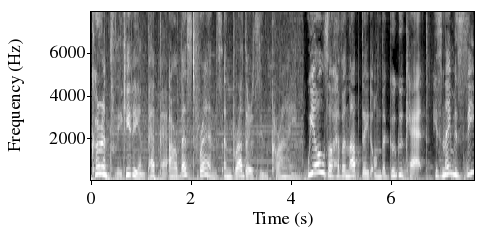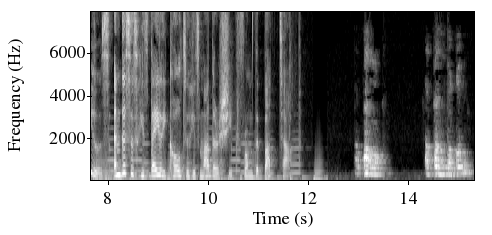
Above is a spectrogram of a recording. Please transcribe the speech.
Currently, Kitty and Pepe are best friends and brothers in crime. We also have an update on the Gugu cat. His name is Zeus, and this is his daily call to his mothership from the bathtub.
